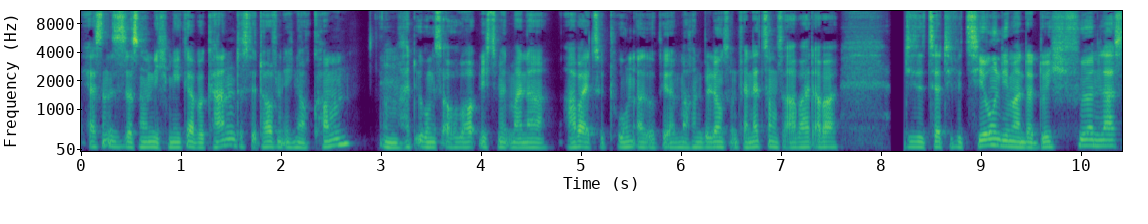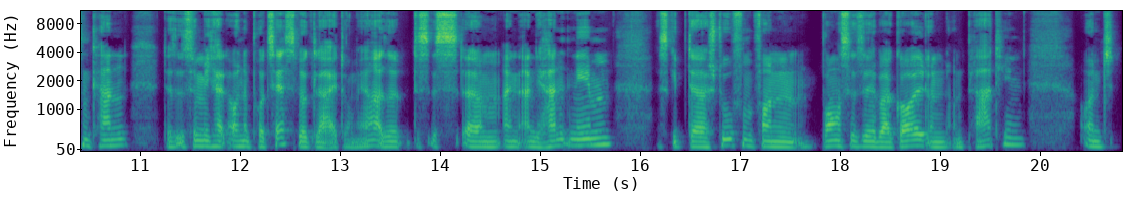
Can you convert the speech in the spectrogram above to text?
erstens ist das noch nicht mega bekannt, das wird hoffentlich noch kommen. Ähm, hat übrigens auch überhaupt nichts mit meiner Arbeit zu tun. Also wir machen Bildungs- und Vernetzungsarbeit, aber diese Zertifizierung, die man da durchführen lassen kann, das ist für mich halt auch eine Prozessbegleitung. Ja, also das ist ähm, ein an die Hand nehmen. Es gibt da Stufen von Bronze, Silber, Gold und, und Platin und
